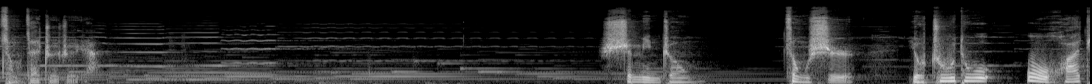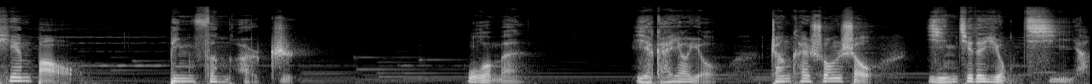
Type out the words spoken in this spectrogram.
总在惴惴然。生命中，纵使有诸多物华天宝缤纷而至，我们也该要有张开双手迎接的勇气呀。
